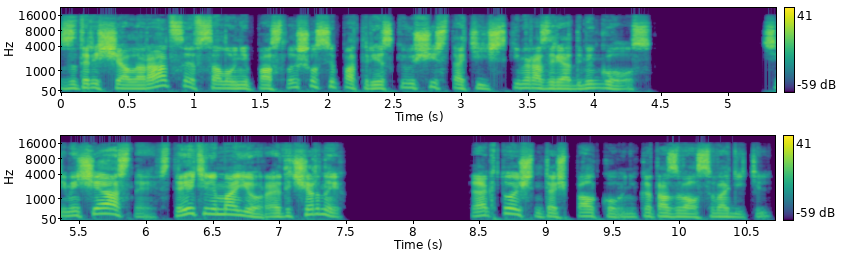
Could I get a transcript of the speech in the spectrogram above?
Затрещала рация, в салоне послышался потрескивающий статическими разрядами голос. «Семичастные, встретили майора, это Черных». «Так точно, товарищ полковник», — отозвался водитель.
